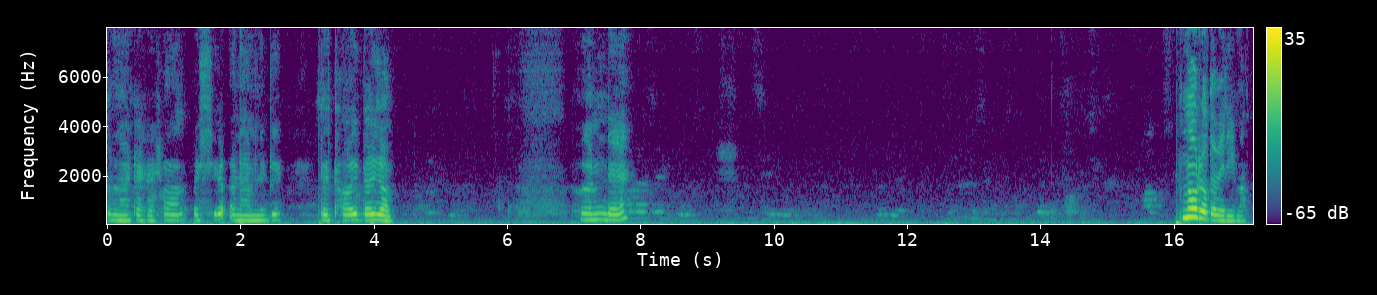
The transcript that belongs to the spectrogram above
Durun arkadaşlar şu an aşırı önemli bir detaydayım. Hem de Noro da vereyim hatta.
